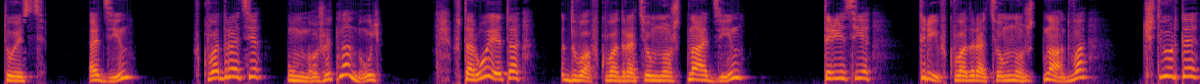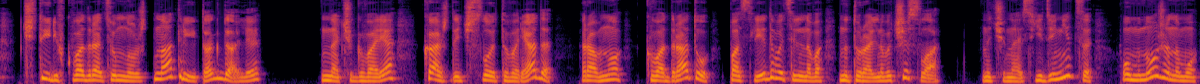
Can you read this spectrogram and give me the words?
то есть один в квадрате умножить на нуль. Второе — это 2 в квадрате умножить на 1. Третье – 3 в квадрате умножить на 2. Четвертое – 4 в квадрате умножить на 3 и так далее. Иначе говоря, каждое число этого ряда равно квадрату последовательного натурального числа, начиная с единицы, умноженному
